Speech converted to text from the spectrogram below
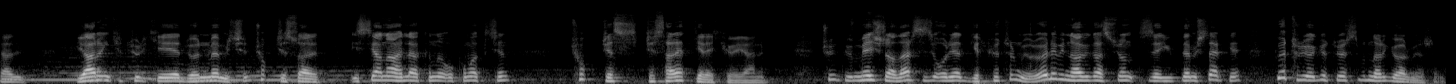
Yani yarınki Türkiye'ye dönmem için çok cesaret, isyan ahlakını okumak için çok ces cesaret gerekiyor yani. Çünkü mecralar sizi oraya götürmüyor. Öyle bir navigasyon size yüklemişler ki götürüyor götürüyor siz bunları görmüyorsunuz.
